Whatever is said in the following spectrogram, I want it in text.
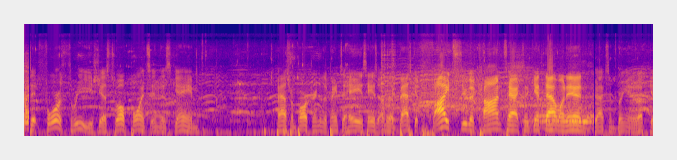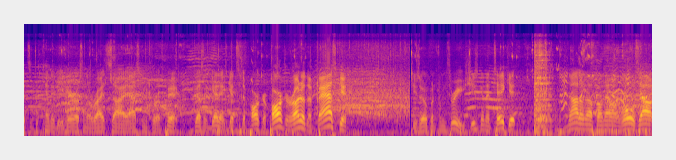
At 4-3, she has 12 points in this game. Pass from Parker into the paint to Hayes. Hayes under the basket, fights through the contact to get that one in. Jackson bringing it up, gets it to Kennedy Harris on the right side, asking for a pick. Doesn't get it, gets it to Parker. Parker under the basket. She's open from three. She's going to take it. Not enough on that one. Rolls out.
